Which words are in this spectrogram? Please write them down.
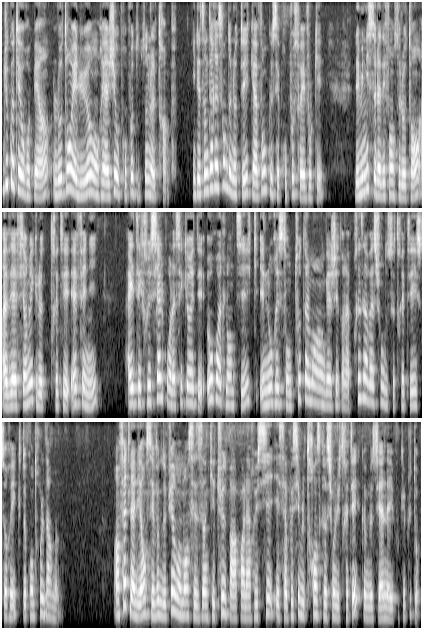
Du côté européen, l'OTAN et l'UE ont réagi aux propos de Donald Trump. Il est intéressant de noter qu'avant que ces propos soient évoqués, les ministres de la Défense de l'OTAN avaient affirmé que le traité FNI a été crucial pour la sécurité euro-atlantique et nous restons totalement engagés dans la préservation de ce traité historique de contrôle d'armement. En fait, l'Alliance évoque depuis un moment ses inquiétudes par rapport à la Russie et sa possible transgression du traité, comme l'Océan l'a évoqué plus tôt.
